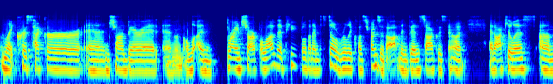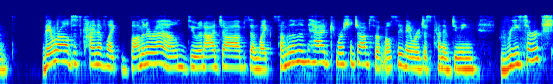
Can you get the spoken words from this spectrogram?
like Chris Hecker and Sean Barrett and, and Brian Sharp, a lot of the people that I'm still really close friends with, Atman Binstock, who's now at, at Oculus, um, they were all just kind of like bumming around doing odd jobs. And like some of them had commercial jobs, but mostly they were just kind of doing research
